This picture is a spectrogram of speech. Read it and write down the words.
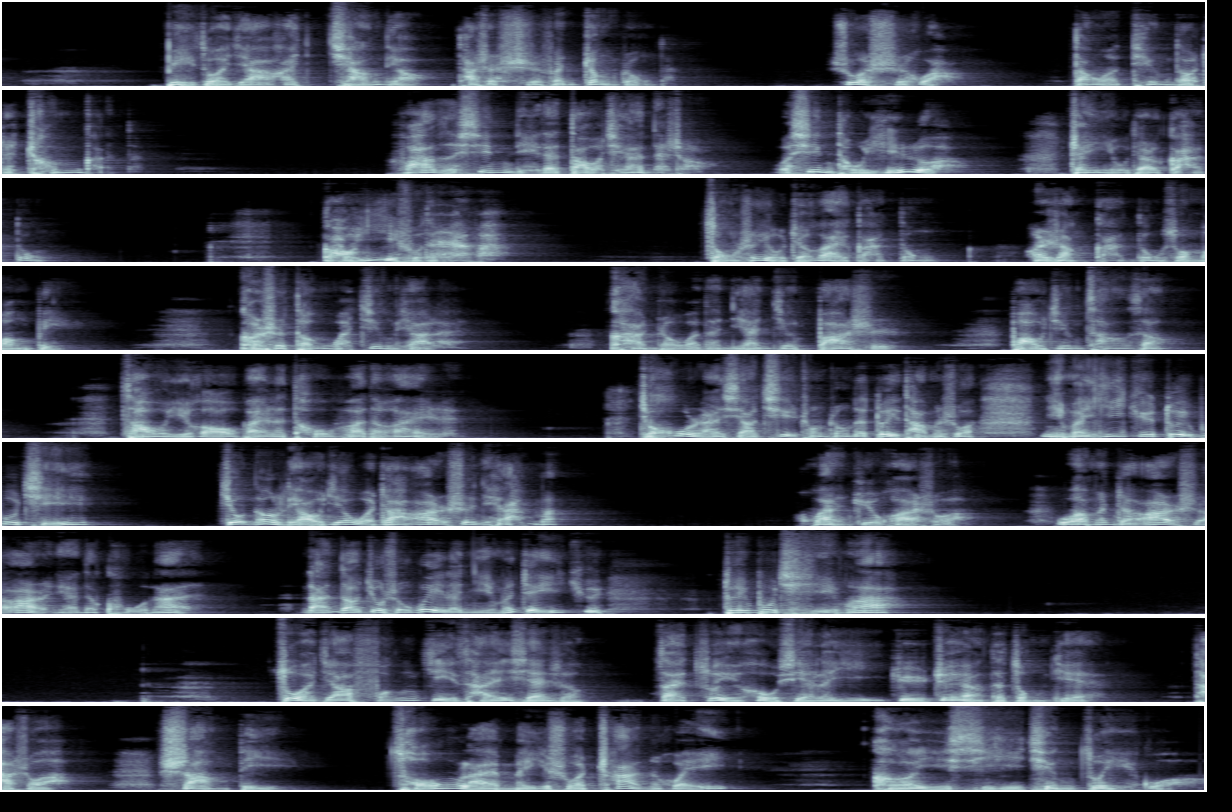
，B 作家还强调他是十分郑重的。说实话，当我听到这诚恳的。发自心底的道歉的时候，我心头一热，真有点感动。搞艺术的人嘛，总是有这爱感动而让感动所蒙蔽。可是等我静下来，看着我那年近八十、饱经沧桑、早已熬白了头发的爱人。就忽然想气冲冲的对他们说：“你们一句对不起，就能了结我这二十年吗？换句话说，我们这二十二年的苦难，难道就是为了你们这一句对不起吗？”作家冯骥才先生。在最后写了一句这样的总结，他说：“上帝从来没说忏悔可以洗清罪过。”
